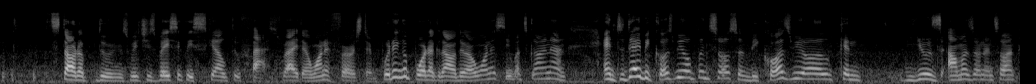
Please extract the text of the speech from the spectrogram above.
startup doings, which is basically scale too fast, right? I want it first. I'm putting a product out there. I want to see what's going on. And today, because we open source and because we all can use Amazon and so on,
